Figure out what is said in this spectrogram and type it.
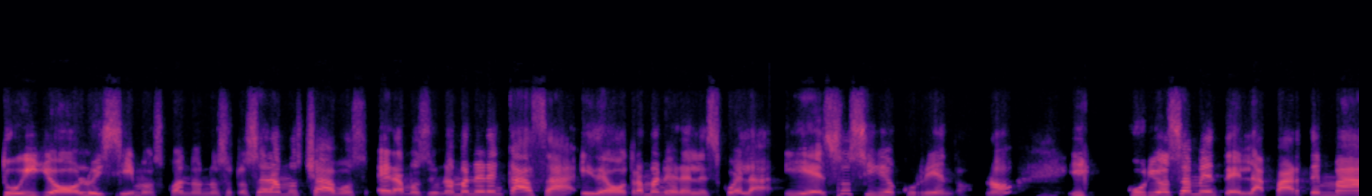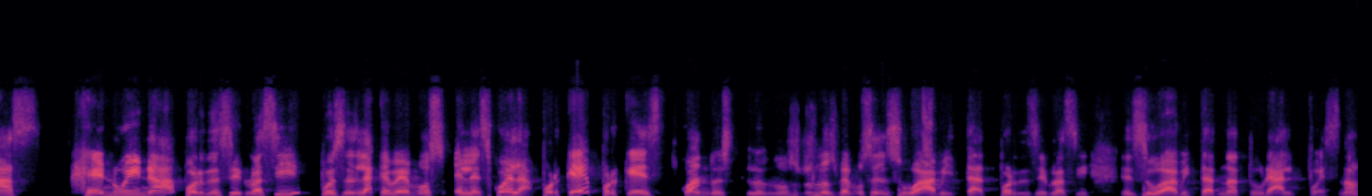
tú y yo lo hicimos. Cuando nosotros éramos chavos, éramos de una manera en casa y de otra manera en la escuela. Y eso sigue ocurriendo, ¿no? Y curiosamente, la parte más genuina, por decirlo así, pues es la que vemos en la escuela. ¿Por qué? Porque es cuando nosotros los vemos en su hábitat, por decirlo así, en su hábitat natural, pues, ¿no?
